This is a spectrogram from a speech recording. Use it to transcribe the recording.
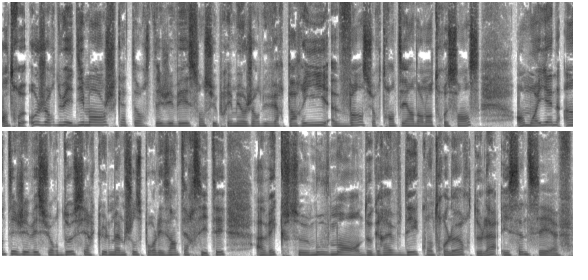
entre aujourd'hui et dimanche. 14 TGV sont supprimés aujourd'hui vers Paris, 20 sur 31 dans l'autre sens. En moyenne, un TGV sur deux circule. Même chose pour les intercités avec ce mouvement de grève des contrôleurs de la SNCF.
